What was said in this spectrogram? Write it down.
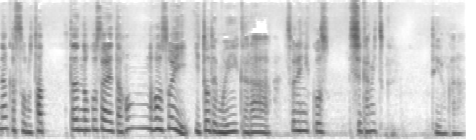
なんかそのたった残されたほんの細い糸でもいいからそれにこうしがみつく。っていうのかな。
